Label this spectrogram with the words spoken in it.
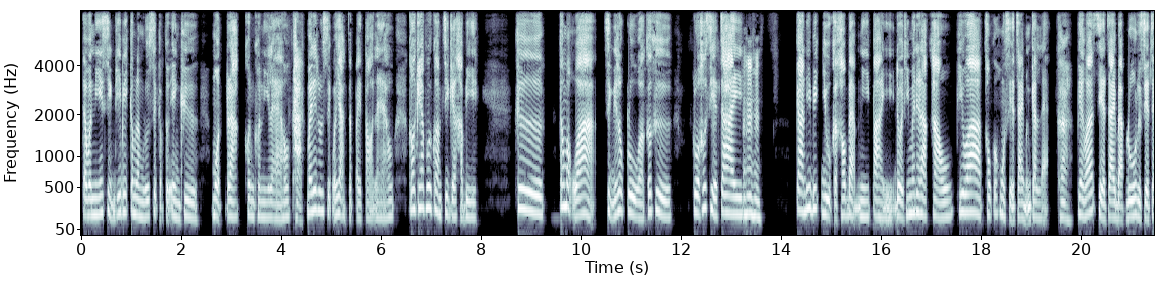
แต่วันนี้สิ่งที่บิ๊กกำลังรู้สึกกับตัวเองคือ หมดรักคนคนนี้แล้วค่ะ ไม่ได้รู้สึกว่าอยากจะไปต่อแล้ว ก็แค่พูดความจริงกับค่ะบิ๊กคือต้องบอกว่าสิ่งที่เรากลัวก็คือ กลัวเขาเสียใจ การที่บิ๊กอยู่กับเขาแบบนี้ไป โดยที่ไม่ได้รักเขาพี่ว่าเขาก็คงเสียใจเหมือนกันแหละค่ะ เพียงว่าเสียใจแบบรู้หรือเสียใจ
